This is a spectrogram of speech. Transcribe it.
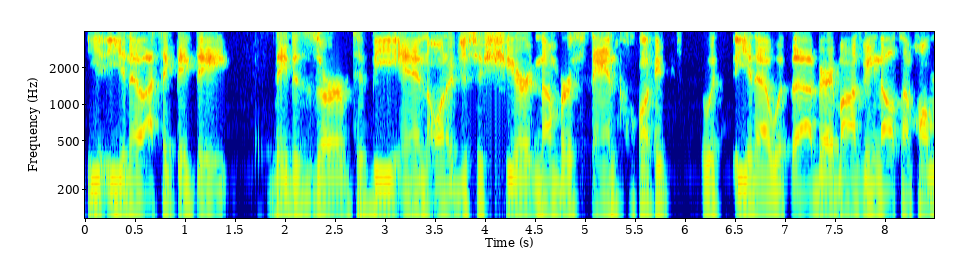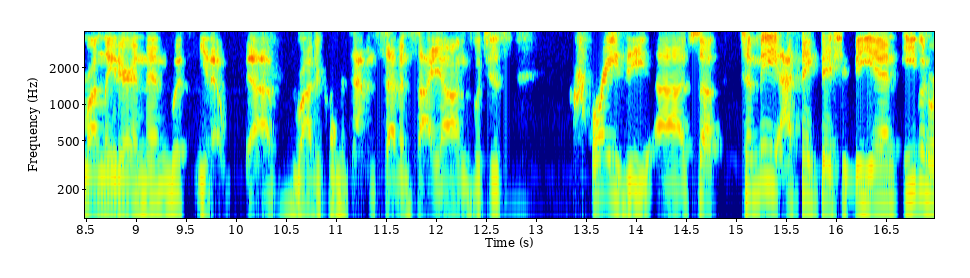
you, you, know, I think they they they deserve to be in on a just a sheer numbers standpoint. With you know, with uh, Barry Bonds being the all-time home run leader, and then with you know uh, Roger Clemens having seven Cy Youngs, which is crazy. Uh, so to me, I think they should be in, even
